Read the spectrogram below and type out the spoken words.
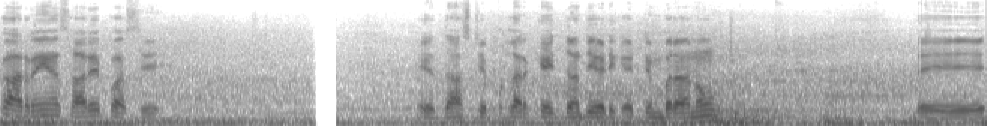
ਕਰ ਰਹੇ ਆ ਸਾਰੇ ਪਾਸੇ। ਇਦਾਂ ਸਟ੍ਰਿਪ ਕਰਕੇ ਇਦਾਂ ਹਟ ਗਏ ਟਿੰਬਰਾਂ ਨੂੰ। ਤੇ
